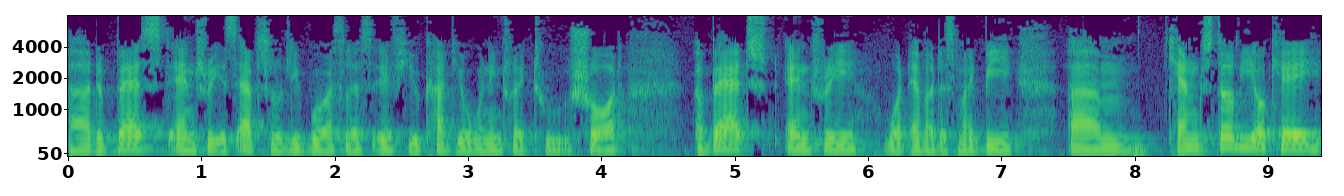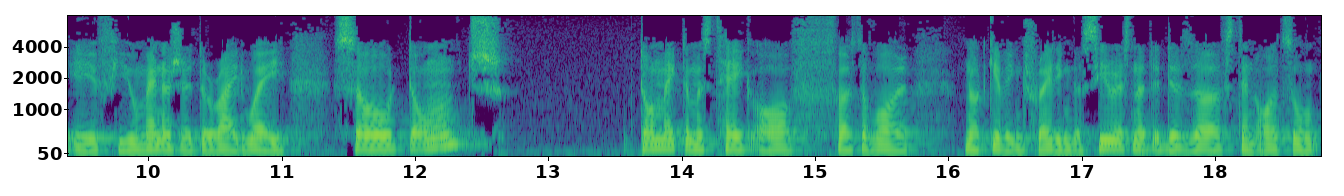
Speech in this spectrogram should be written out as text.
Uh, the best entry is absolutely worthless if you cut your winning trade too short. A bad entry, whatever this might be, um, can still be okay if you manage it the right way. So don't don't make the mistake of first of all not giving trading the seriousness it deserves. Then also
